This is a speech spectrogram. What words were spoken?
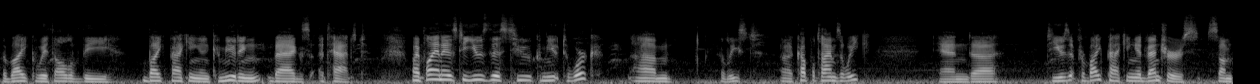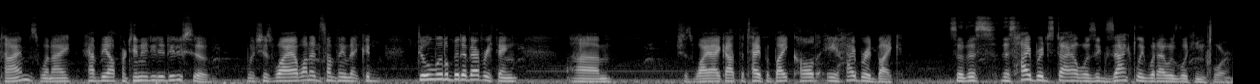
the bike with all of the bike packing and commuting bags attached. My plan is to use this to commute to work. Um, at least a couple times a week and uh, to use it for bikepacking adventures sometimes when I have the opportunity to do so, which is why I wanted something that could do a little bit of everything, um, which is why I got the type of bike called a hybrid bike. So this, this hybrid style was exactly what I was looking for.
